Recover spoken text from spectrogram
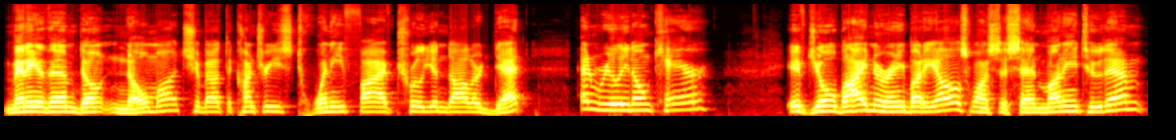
Many of them don't know much about the country's $25 trillion debt and really don't care. If Joe Biden or anybody else wants to send money to them,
